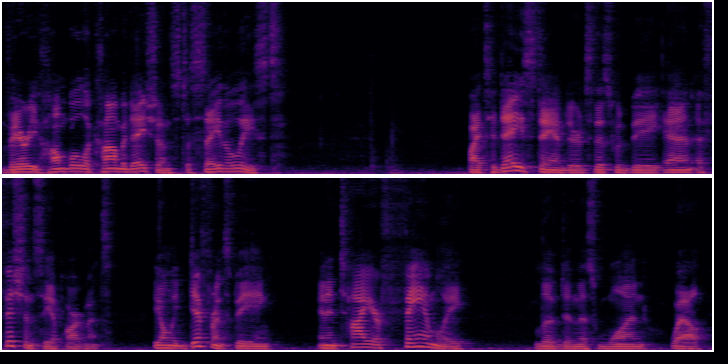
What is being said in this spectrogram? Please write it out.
Very humble accommodations, to say the least. By today's standards, this would be an efficiency apartment. The only difference being an entire family lived in this one, well,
